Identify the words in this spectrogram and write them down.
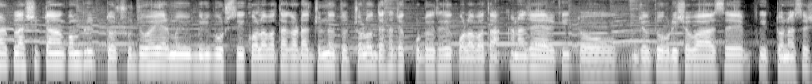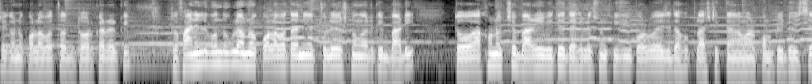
আমার প্লাস্টিক টাঙা কমপ্লিট তো সূর্য ভাই আর আমি বিড়ি পড়ছি কলা পাতা কাটার জন্য। তো চলো দেখা যাক কোটা থেকে কলা পাতা আনা যায় আর কি। তো যেহেতু হরিসভা আছে কীর্তন আছে সেখানে কলা পাতার দরকার আর কি। তো ফাইনালি বন্ধুগুলো আমরা কলা পাতা নিয়ে চলে আসলাম আর কি বাড়ি। তো এখন হচ্ছে বাড়ির ভিতরে দেখে লেখুন কী কী পর্ব এই যে দেখো প্লাস্টিক টাঙা আমার কমপ্লিট হয়েছে।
